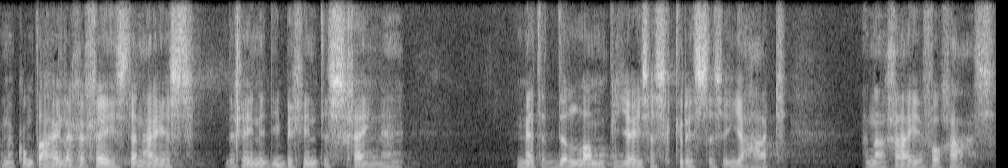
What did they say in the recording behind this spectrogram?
En dan komt de Heilige Geest en hij is degene die begint te schijnen met de lamp Jezus Christus in je hart. En dan ga je voor gaas.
